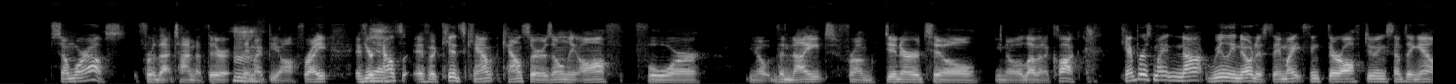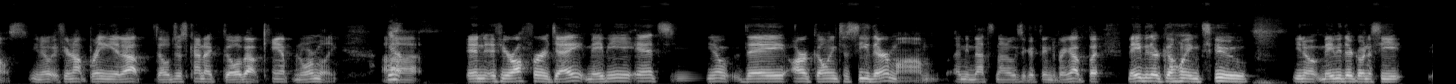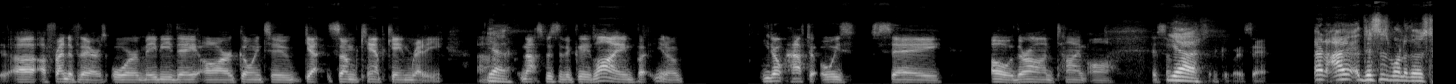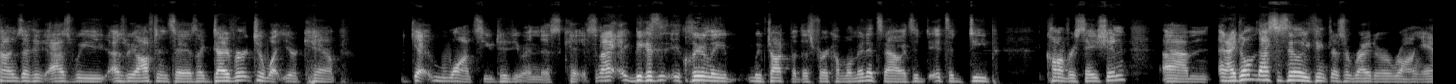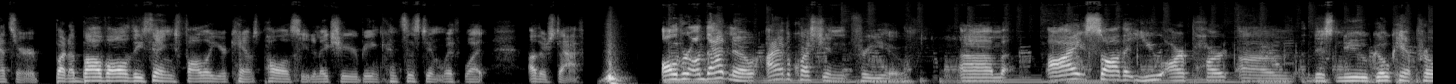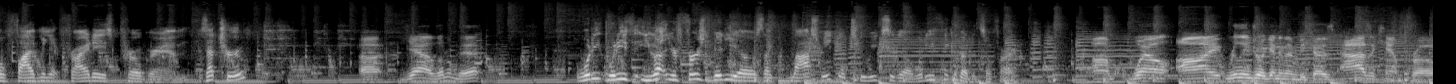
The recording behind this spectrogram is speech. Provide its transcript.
somewhere else for that time that they're hmm. they might be off, right? If your yeah. counsel if a kid's camp, counselor is only off for you know the night from dinner till you know 11 o'clock campers might not really notice. They might think they're off doing something else. You know, if you're not bringing it up, they'll just kind of go about camp normally. Yeah. Uh, and if you're off for a day, maybe it's you know they are going to see their mom. I mean, that's not always a good thing to bring up, but maybe they're going to, you know, maybe they're going to see uh, a friend of theirs, or maybe they are going to get some camp game ready. Uh, yeah. Not specifically lying, but you know, you don't have to always say, "Oh, they're on time off." yeah. a good way to say it. And I, this is one of those times I think, as we as we often say, is like divert to what your camp get wants you to do in this case and i because it, it, clearly we've talked about this for a couple of minutes now it's a it's a deep conversation um, and i don't necessarily think there's a right or a wrong answer but above all these things follow your camp's policy to make sure you're being consistent with what other staff oliver on that note i have a question for you um, i saw that you are part of this new go camp pro five minute fridays program is that true uh, yeah, a little bit. What do you, what do you th- you got your first videos like last week or two weeks ago? What do you think about it so far? Um, well, I really enjoy getting them because as a camp pro,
